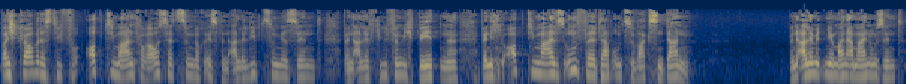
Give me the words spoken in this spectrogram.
weil ich glaube, dass die optimalen Voraussetzungen doch ist, wenn alle lieb zu mir sind, wenn alle viel für mich beten, ne? wenn ich ein optimales Umfeld habe, um zu wachsen, dann. Wenn alle mit mir meiner Meinung sind.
